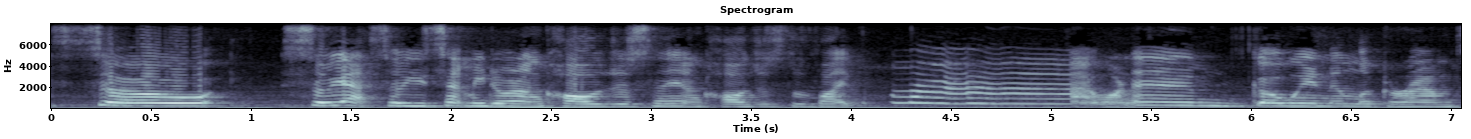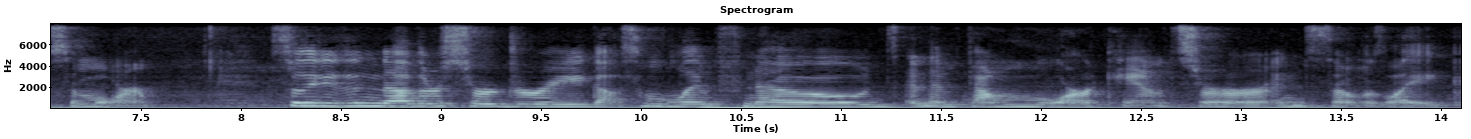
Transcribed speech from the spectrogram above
So, so yeah, so he sent me to an oncologist, and the oncologist was like, I want to go in and look around some more. So they did another surgery, got some lymph nodes, and then found more cancer. And so it was like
